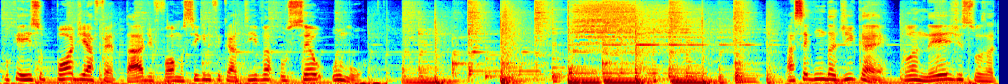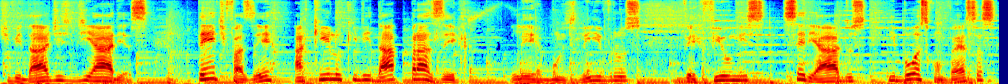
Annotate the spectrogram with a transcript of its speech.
porque isso pode afetar de forma significativa o seu humor. A segunda dica é: planeje suas atividades diárias. Tente fazer aquilo que lhe dá prazer ler bons livros, ver filmes, seriados e boas conversas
